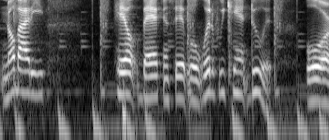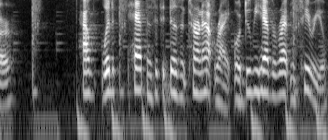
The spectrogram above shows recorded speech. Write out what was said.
Nobody held back and said, well, what if we can't do it? Or how what happens if it doesn't turn out right? Or do we have the right material?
